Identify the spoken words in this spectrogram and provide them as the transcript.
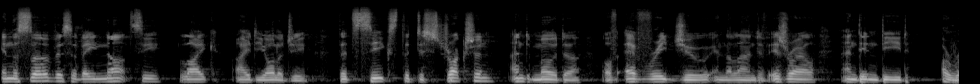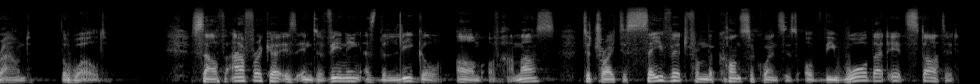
in the service of a Nazi like ideology that seeks the destruction and murder of every Jew in the land of Israel and indeed around the world. South Africa is intervening as the legal arm of Hamas to try to save it from the consequences of the war that it started,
